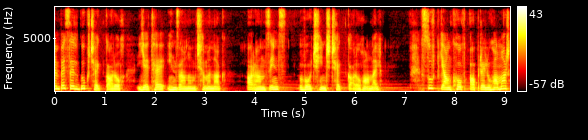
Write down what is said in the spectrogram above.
այնպես էլ դուք չեք կարող, եթե ինձանում չմնաք։ Առանց ինձ ոչինչ չեք կարող անել։ Սուրբ կյանքով ապրելու համար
